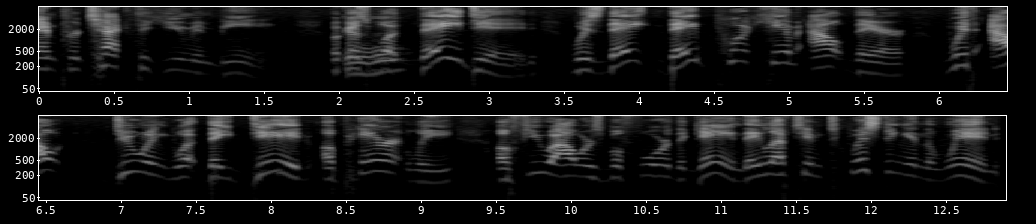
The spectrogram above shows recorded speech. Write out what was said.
and protect the human being? Because mm-hmm. what they did was they they put him out there without doing what they did apparently a few hours before the game. They left him twisting in the wind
